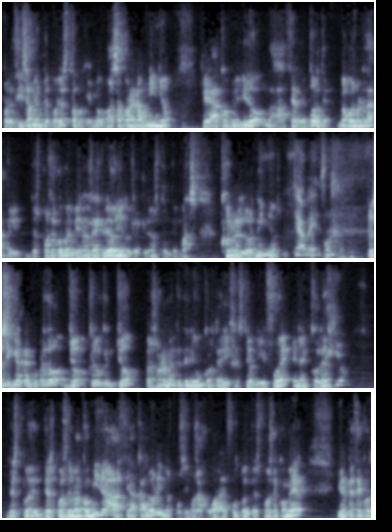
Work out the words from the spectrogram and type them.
Precisamente por esto, porque no vas a poner a un niño que ha comido a hacer deporte. Luego es verdad que después de comer viene el recreo y en el recreo es donde más corren los niños. Ya ves. Bueno, yo sí que recuerdo, yo creo que yo personalmente he tenido un corte de digestión y fue en el colegio, después, después de una comida, hacía calor y nos pusimos a jugar al fútbol después de comer y empecé con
